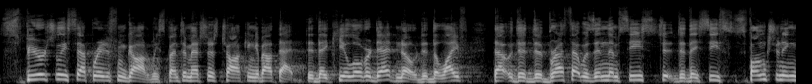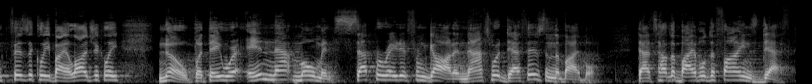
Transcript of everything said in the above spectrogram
Spiritually separated from God. We spent a message talking about that. Did they keel over dead? No. Did the life that did the breath that was in them cease? To, did they cease functioning physically, biologically? No. But they were in that moment separated from God, and that's what death is in the Bible. That's how the Bible defines death.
